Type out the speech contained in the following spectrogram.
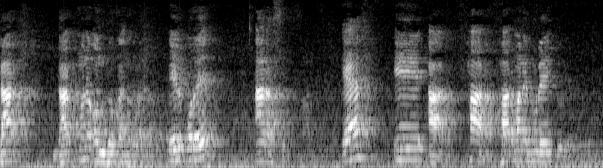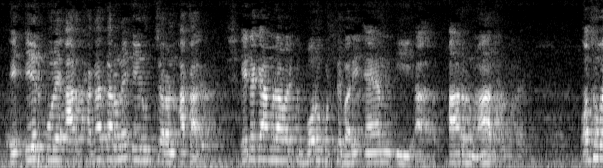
ডার্ক ডার্ক মানে অন্ধকার। এরপরে আর আছে F A R far far মানে দূরে। এই এর পরে আর থাকার কারণে এর উচ্চারণ আকার। এটাকে আমরা আবার একটু বড় করতে পারি এম ই আর ফার্মার অথবা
